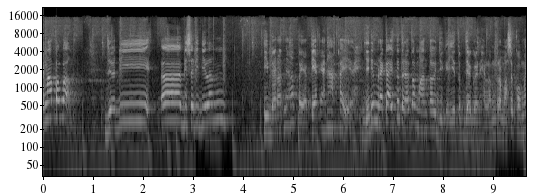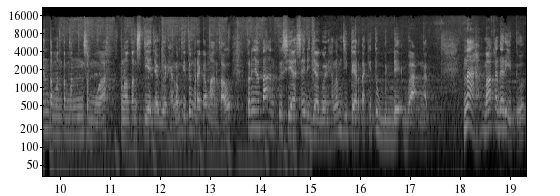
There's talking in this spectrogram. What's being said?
Kenapa, Bang? Jadi uh, bisa dibilang ibaratnya apa ya? Pihak NHK ya. Jadi mereka itu ternyata mantau juga YouTube jagoan helm termasuk komen teman-teman semua penonton setia jagoan helm itu mereka mantau. Ternyata antusiasnya di jagoan helm GPR Tech itu gede banget Nah, maka dari itu,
